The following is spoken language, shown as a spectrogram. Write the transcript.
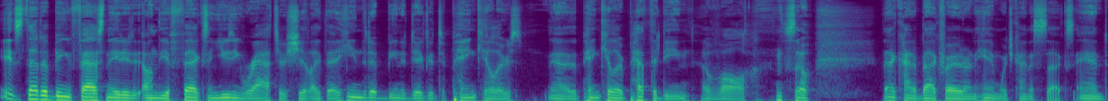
instead of being fascinated on the effects and using rats or shit like that, he ended up being addicted to painkillers, uh, the painkiller pethidine of all. so that kind of backfired on him, which kind of sucks. And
